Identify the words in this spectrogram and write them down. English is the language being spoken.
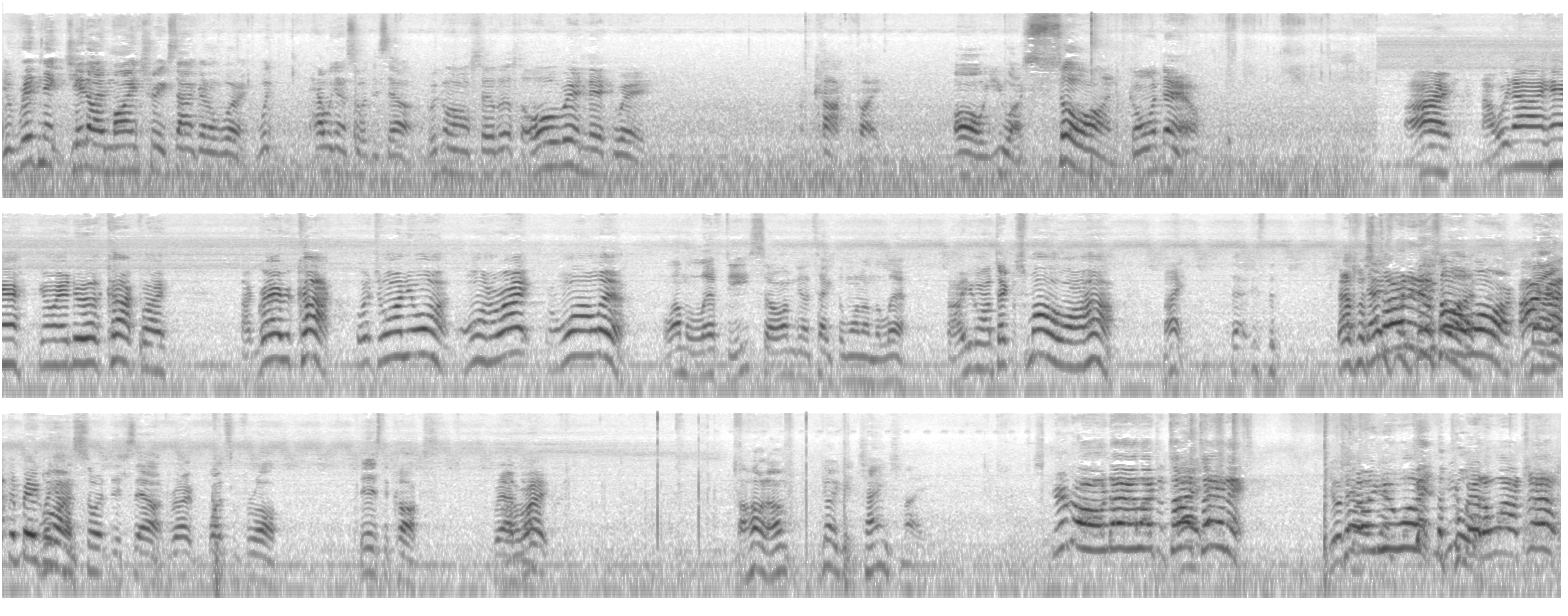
your redneck Jedi mind tricks aren't going to work. We, how are we going to sort this out? We're gonna sell this the old redneck way. A cockfight. Oh, you are so on. Going down. Alright, now we're down here, getting ready to do a cockfight. I grab your cock. Which one you want? One on the right or one on the left? Well, I'm a lefty, so I'm going to take the one on the left. So you're gonna take the small one, huh? Mate, that is the That's what That's started this whole war. I got the big we're one. gonna sort this out, right, once and for all. There's the cocks. Grab All right. Now hold on. You gotta get changed, mate. You're going down like the Titanic. You're Tell you what, Get in the you pool. better watch out.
